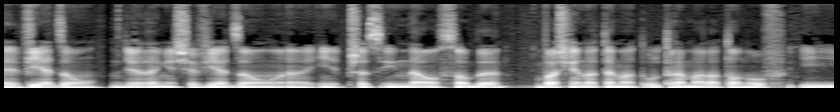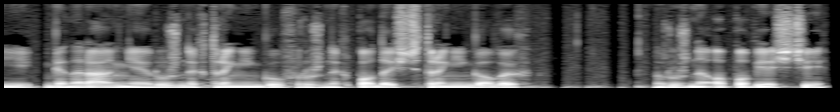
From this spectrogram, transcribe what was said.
e, wiedzą, dzielenie się wiedzą e, przez inne osoby właśnie na temat ultramaratonów i generalnie różnych treningów, różnych podejść treningowych różne opowieści,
